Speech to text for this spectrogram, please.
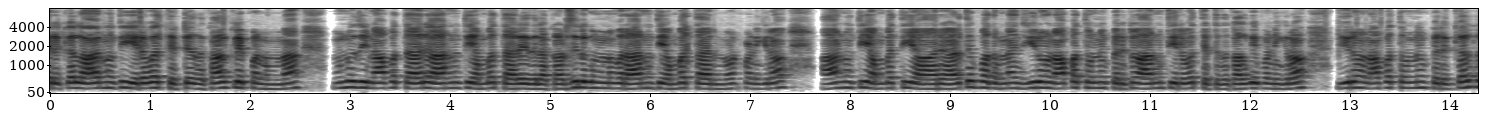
பெருக்கள் அறுநூற்றி இருபத்தெட்டு. அதை கால்குலேட் பண்ணோம்னா முந்நூற்றி நாற்பத்தாறு அறுநூற்றி ஐம்பத்தாறு. இதில் கடைசியில் நம்பர் அறுநூற்றி ஐம்பத்தாறு. நோட் பண்ணிக்கிறோம். அறுநூற்றி ஐம்பத்தி ஆறு. அடுத்து பார்த்தோம்னா ஜீரோ நாற்பத்தொன்று பெருக்கள் அறுநூற்றி இருபத்தெட்டு. கால்குலேட் பண்ணிக்கிறோம். ஜீரோ நாற்பத்தொன்று பெருக்கள்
